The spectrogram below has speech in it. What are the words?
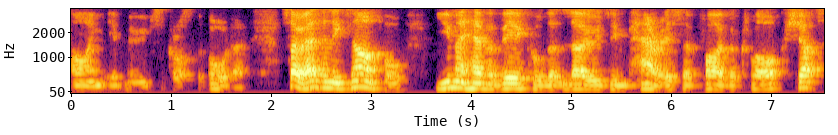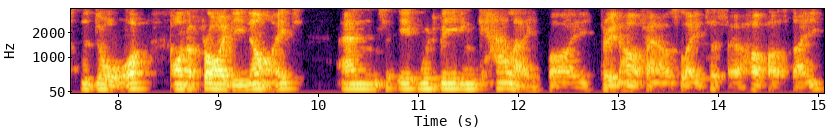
time it moves across the border. So, as an example, you may have a vehicle that loads in Paris at five o'clock, shuts the door on a Friday night, and it would be in Calais by three and a half hours later, so half past eight.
